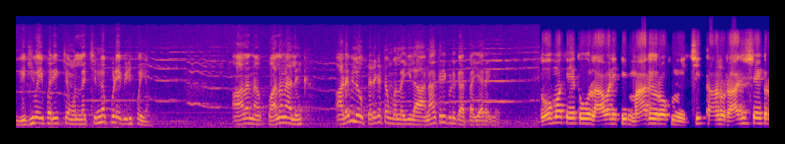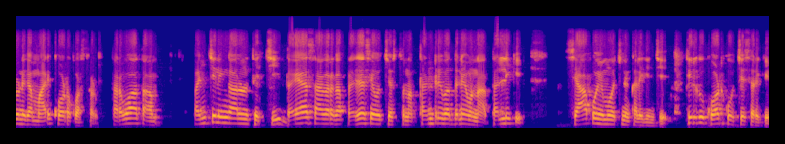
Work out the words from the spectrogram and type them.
విధి వైపరీత్యం వల్ల చిన్నప్పుడే విడిపోయాం. ఆలన పాలన లేక అడవిలో పెరగటం వల్ల ఇలా అనాగరికుడిగా తయారయ్యాడు ధూమకేతువు లావణికి మాధవి రూపం ఇచ్చి తాను రాజశేఖరునిగా మారి కోటకు వస్తాడు. తర్వాత పంచలింగాలను తెచ్చి దయాసాగర్గా ప్రజాసేవ చేస్తున్న తండ్రి వద్దనే ఉన్న తల్లికి శాప విమోచన కలిగించి తిరుగు కోటకు వచ్చేసరికి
